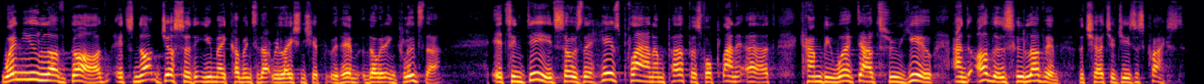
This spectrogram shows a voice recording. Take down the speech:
When you love God, it's not just so that you may come into that relationship with Him, though it includes that. It's indeed so that His plan and purpose for planet Earth can be worked out through you and others who love Him, the Church of Jesus Christ.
